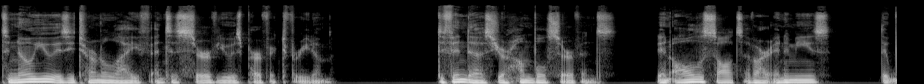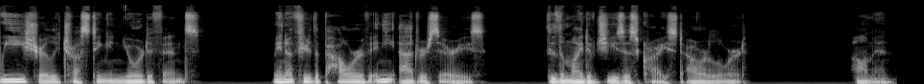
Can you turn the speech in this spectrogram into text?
to know you is eternal life, and to serve you is perfect freedom. Defend us, your humble servants, in all assaults of our enemies, that we, surely trusting in your defense, may not fear the power of any adversaries, through the might of Jesus Christ our Lord. Amen.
